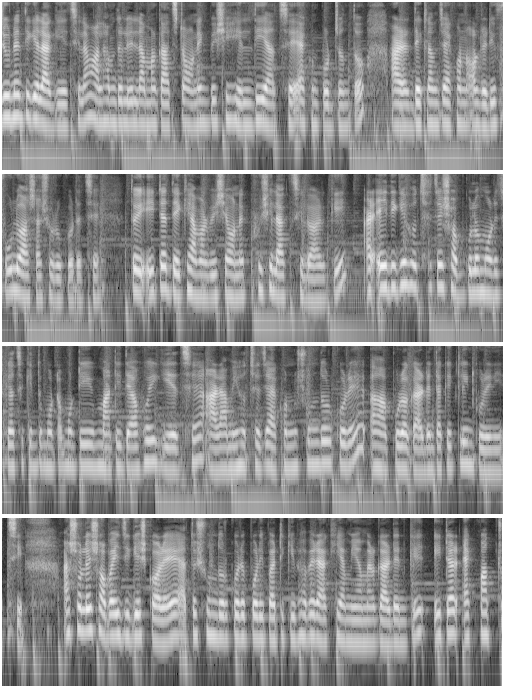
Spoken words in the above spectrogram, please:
জুনের দিকে লাগিয়েছিলাম। আলহামদুলিল্লাহ আমার গাছটা অনেক বেশি হেলদি আছে এখন পর্যন্ত। আর দেখলাম যে এখন অলরেডি ফুলও আসা শুরু করেছে। তো এইটা দেখে আমার বেশি অনেক খুশি লাগছিল আর কি। আর এইদিকে হচ্ছে যে সবগুলো মরিচ গাছে কিন্তু মোটামুটি মাটি দেওয়া হয়ে গিয়েছে। আর আমি হচ্ছে যে এখন সুন্দর করে পুরো গার্ডেনটাকে ক্লিন করে নিচ্ছি। আসলে সবাই জিজ্ঞেস করে, এত সুন্দর করে পরিপাটি কীভাবে রাখি আমি আমার গার্ডেনকে? এটার একমাত্র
